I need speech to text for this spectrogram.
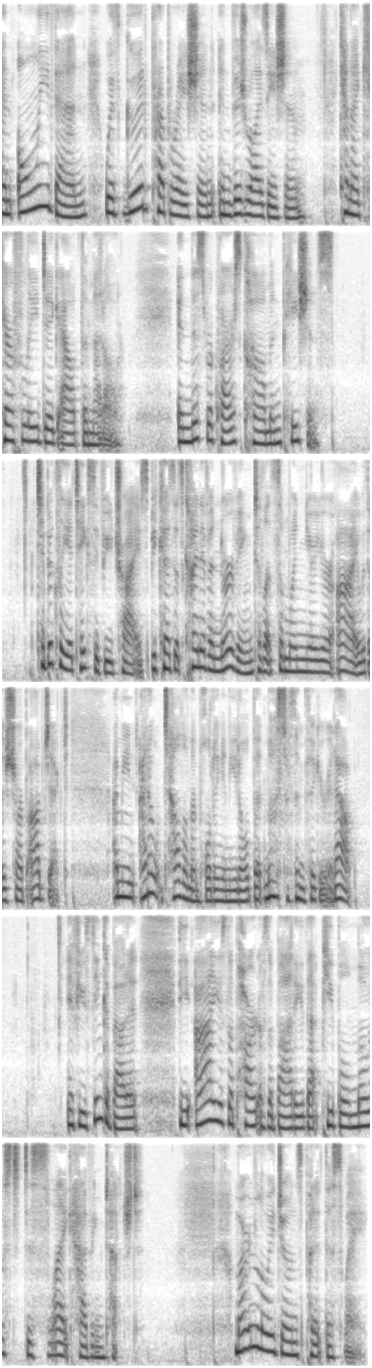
And only then, with good preparation and visualization, can I carefully dig out the metal. And this requires calm and patience. Typically, it takes a few tries because it's kind of unnerving to let someone near your eye with a sharp object. I mean, I don't tell them I'm holding a needle, but most of them figure it out. If you think about it, the eye is the part of the body that people most dislike having touched. Martin Lloyd-Jones put it this way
